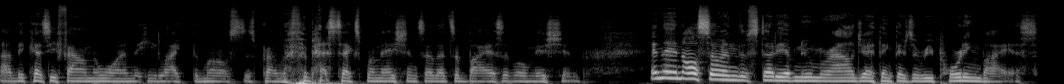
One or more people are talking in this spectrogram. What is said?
uh, because he found the one that he liked the most is probably the best explanation. So that's a bias of omission. And then also in the study of numerology i think there's a reporting bias.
